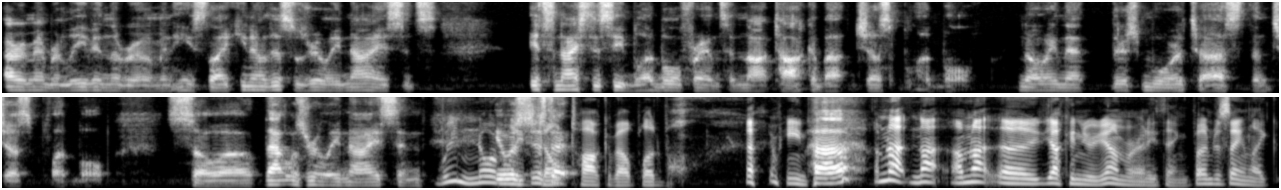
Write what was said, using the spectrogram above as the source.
i remember leaving the room and he's like you know this was really nice. It's it's nice to see blood bowl friends and not talk about just blood bowl knowing that there's more to us than just blood bowl so uh, that was really nice and We normally just don't a- talk about Blood Bowl. I mean, huh I'm not not I'm not uh, yucking your yum or anything, but I'm just saying like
